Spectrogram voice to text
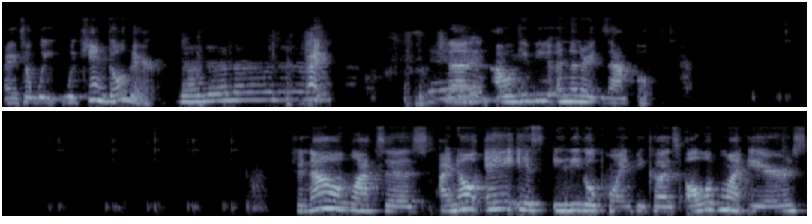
right? So we, we can't go there, No, no, no, no. right? Then I will give you another example. So now black says, I know A is illegal point because all of my airs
